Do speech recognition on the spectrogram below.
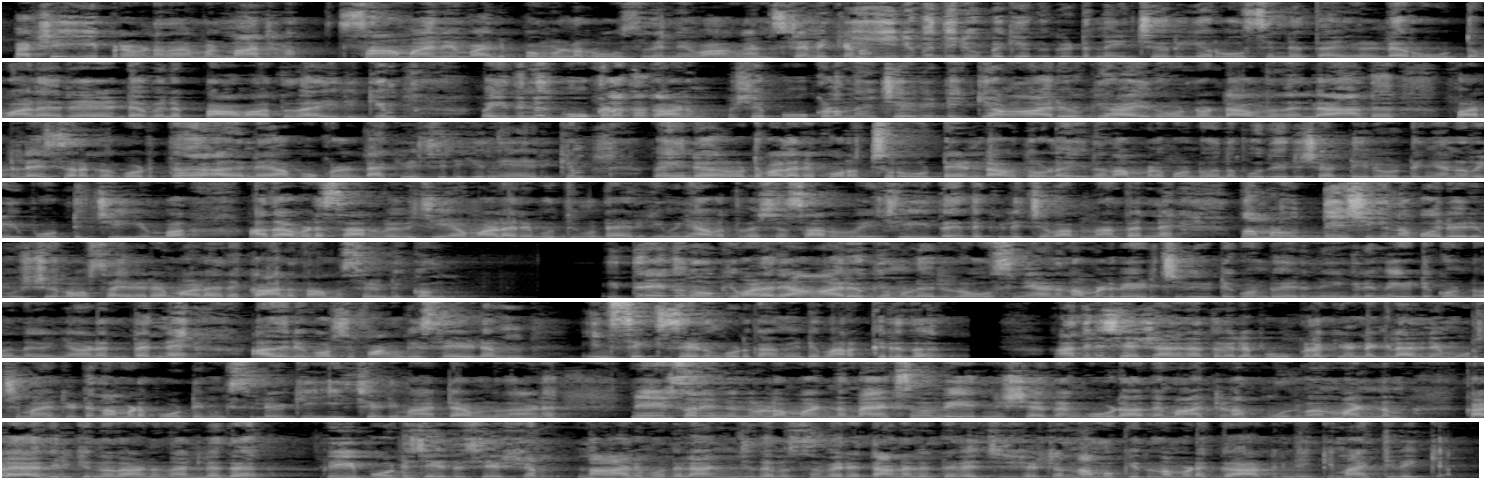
പക്ഷെ ഈ പ്രവണത നമ്മൾ മാറ്റണം. സാമാന്യം വലിപ്പമുള്ള റോസ് തന്നെ വാങ്ങാൻ ശ്രമിക്കണം. ഈ ഇരുപത് രൂപയ്ക്കൊക്കെ കിട്ടുന്ന ഈ ചെറിയ റോസിന്റെ തൈകളുടെ റൂട്ട് വളരെ ഡെവലപ്പ് ആവാത്തതായിരിക്കും. അപ്പൊ ഇതിന് പൂക്കളൊക്കെ കാണും. പക്ഷെ പൂക്കളൊന്നും ചെവിടിക്ക് ആരോഗ്യം ആയതുകൊണ്ട് ഉണ്ടാവുന്നതല്ല അത് ഫർട്ടിലൈസർ ഒക്കെ കൊടുത്ത് അതിന്റെ ആ പൂക്കൾ ഉണ്ടാക്കി വെച്ചിരിക്കുന്നതായിരിക്കും. അപ്പൊ ഇതിന്റെ റൂട്ട് വളരെ കുറച്ച് റൂട്ടേ ഉണ്ടാവത്തുള്ളൂ. ഇത് നമ്മൾ കൊണ്ടുവന്ന് പുതിയൊരു ചട്ടിയിലോട്ട് ഞാൻ റീപോർട്ട് ചെയ്യുമ്പോൾ അത് അവിടെ സർവൈവ് ചെയ്യാൻ വളരെ ബുദ്ധിമുട്ടായിരിക്കും. ഇനി അവത്ത് വശം സർവൈവ് ചെയ്ത് ഇത് കിളിച്ച് വന്നാൽ തന്നെ നമ്മൾ ഉദ്ദേശിക്കുന്ന പോലെ ഒരു ബുഷി റോസായി വരാൻ വളരെ കാലതാമസം എടുക്കും. ഇത്രയൊക്കെ നോക്കി വളരെ ആരോഗ്യമുള്ള ഒരു റോസിനെയാണ് നമ്മൾ മേടിച്ച് വീട്ടിൽ കൊണ്ടുവരുന്നതെങ്കിലും വീട്ടിൽ കൊണ്ടുവന്നു കഴിഞ്ഞാൽ ഉടൻ തന്നെ അതിന് കുറച്ച് ഫംഗിസൈഡും ഇൻസെക്ടിസൈഡും കൊടുക്കാൻ വേണ്ടി മറക്കരുത്. അതിനുശേഷം അതിനകത്ത് വല്ല പൂക്കളൊക്കെ ഉണ്ടെങ്കിൽ അതിനെ മുറിച്ച് മാറ്റിയിട്ട് നമ്മുടെ പോട്ടി മിക്സിലേക്ക് ഈ ചെടി മാറ്റാവുന്നതാണ്. നേഴ്സറിയിൽ നിന്നുള്ള മണ്ണ് മാക്സിമം വേരിന് ക്ഷതം കൂടാതെ മാറ്റണം. മുഴുവൻ മണ്ണും കളയാതിരിക്കുന്നതാണ് നല്ലത്. റീപോർട്ട് ചെയ്ത ശേഷം നാല് മുതൽ അഞ്ച് ദിവസം വരെ തണലത്ത് വെച്ച ശേഷം നമുക്കിത് നമ്മുടെ ഗാർഡനിലേക്ക് മാറ്റിവെക്കാം.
